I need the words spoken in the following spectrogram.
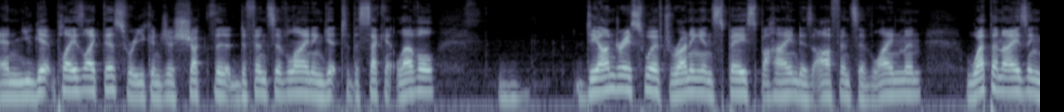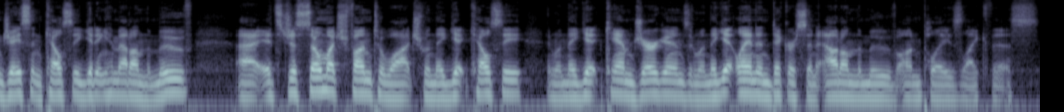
And you get plays like this where you can just shuck the defensive line and get to the second level. D'Andre Swift running in space behind his offensive lineman, weaponizing Jason Kelce, getting him out on the move. Uh, it's just so much fun to watch when they get Kelce and when they get Cam Jurgens and when they get Landon Dickerson out on the move on plays like this.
